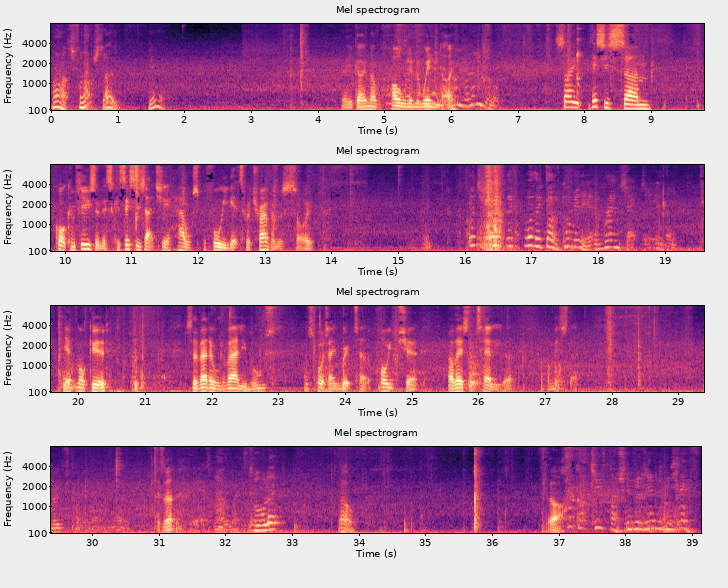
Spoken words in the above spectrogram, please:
Wow, it's full up still. Oh, yeah. There you go, another hole in the window. Unbelievable. So this is um, quite confusing. This because this is actually a house before you get to a traveller's site. What, they've, what they've done is come in here and ransacked it, haven't they? Yep, not good. So they've had all the valuables. I suppose they ain't ripped out the pipe shit. Oh, there's the telly. Look, I missed that. Is that? Toilet. Oh. Oh. I've got a toothbrush everything's left.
